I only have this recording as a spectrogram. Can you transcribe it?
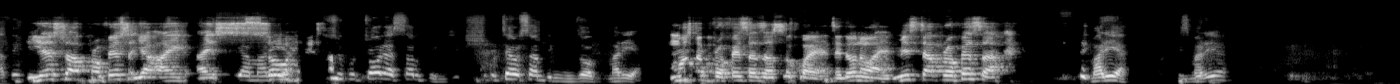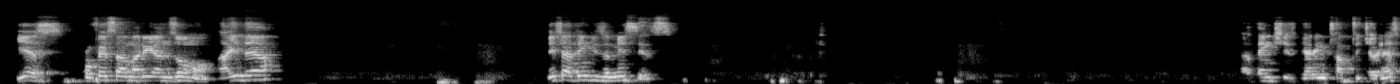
I think Yes, sir, Professor. Yeah, I, I yeah, saw Maria. She could tell us something. She, she could tell something, Nzovi, Maria. most of professors are so quiet. I don't know why. Mr. Professor. Maria. Is Maria? Yes, Professor Maria Nzomo. Are you there? This, I think, is a missus. I think she's getting tough to join us.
